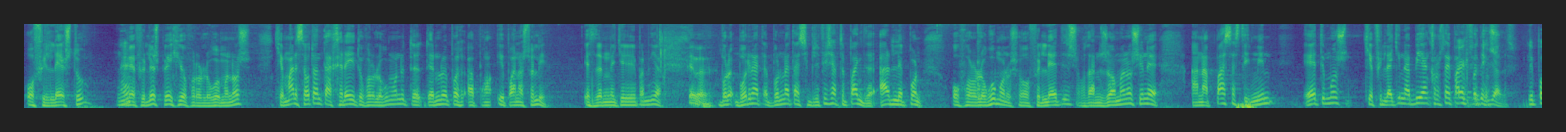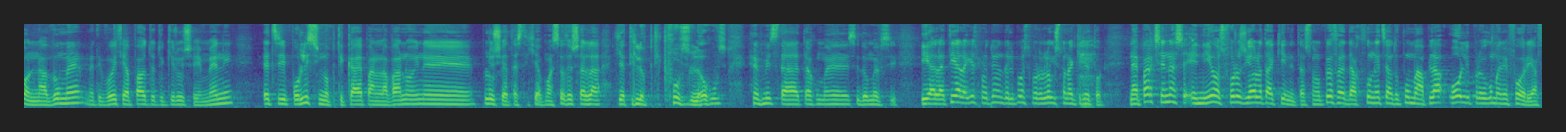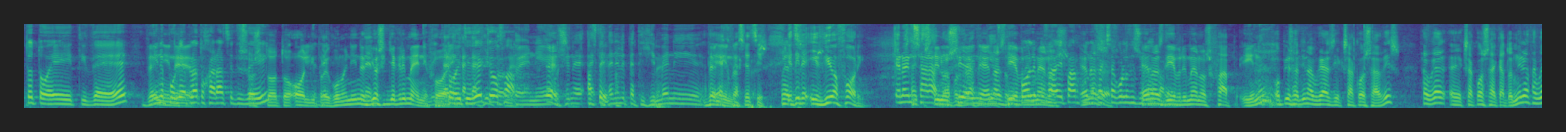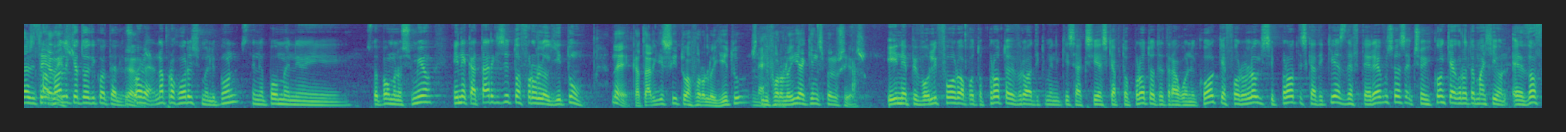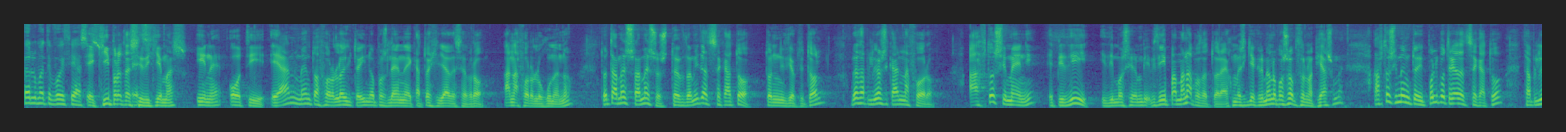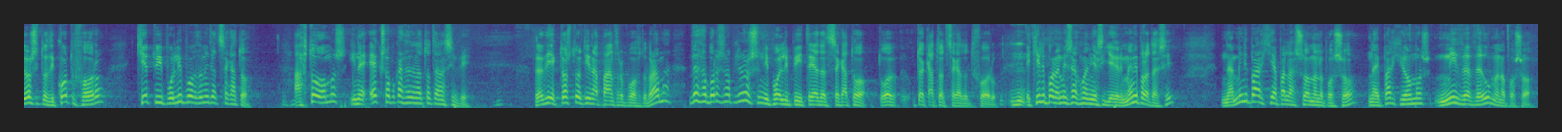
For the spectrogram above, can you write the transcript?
οφειλέ του Ναι. με οφειλέ που έχει ο φορολογούμενος και μάλιστα όταν τα χρέη του φορολογούμενου τε- τελούν υπό, από, υπό αναστολή. Έτσι δεν είναι, κύριε Πανδιά. Ε, βέβαια. μπορεί, μπορεί, να, τα- μπορεί να τα συμψηφίσει αυτεπάγγελτα. Άρα λοιπόν ο φορολογούμενος, ο οφειλέτη, ο δανειζόμενος είναι ανα πάσα στιγμή έτοιμος και φυλακή να μπει αν χρωστάει πάνω από 5.000. Έκθετος. Λοιπόν, να δούμε με τη βοήθεια πάντοτε του κυρίου Σεϊμένη. Έτσι, πολύ συνοπτικά επαναλαμβάνω, είναι πλούσια τα στοιχεία που μας έδωσε, αλλά για τηλεοπτικούς λόγους εμείς τα, τα έχουμε συντομεύσει. Οι αλατοί αλλαγές προτείνονται λοιπόν στη φορολόγηση των ακινήτων. Να υπάρξει ένας ενιαίος φόρος για όλα τα ακίνητα, στον οποίο θα ενταχθούν, έτσι να το πούμε απλά, όλοι οι προηγούμενοι φόροι. Αυτό το ΕΕΤΔΕ είναι, πολύ απλά το χαράτσι της ΔΕΗ. Σωστό, το όλοι οι προηγούμενοι είναι δύο συγκεκριμένοι φόροι. Το Δηλαδή, ΕΤΙΔΕ καταρχήν και ο το- ΦΑΠ. Το ενιαίο Έτσι. είναι, Αυτή. δεν είναι πετυχημένη Δεν είναι έκφραση, έτσι. έκφραση. Γιατί είναι οι δύο φόροι. Ενώ είναι 40. Στην όπως ουσία γράφει είναι και ένας στο- Οι υπόλοιποι θα διευρυμένο. υπάρχουν, θα εξακολουθήσουν να Ένας υπάρχουν. διευρυμένος ΦΑΠ είναι, ο οποίος αντί να βγάζει 600 δις, θα βγάζει 600 εκατομμύρια, θα βγάζει 3 Θα δι. βάλει και το δικό τέλος. Βέβαια. Ωραία. Να προχωρήσουμε λοιπόν στην επόμενη, στο επόμενο σημείο. Είναι κατάργηση του αφορολογητού. Ναι, κατάργηση του αφορολογήτου στην φορολογία ακίνητη περιουσίας. Είναι επιβολή φόρου από το πρώτο ευρώ αντικειμενικής αξίας και από το πρώτο τετραγωνικό και φορολόγηση πρώτης κατοικίας δευτερεύουσας εξοχικών και αγροτεμαχίων. Εδώ θέλουμε τη βοήθειά σας. Εκεί η πρόταση δική μας είναι ότι εάν μεν το αφορολόγητο είναι όπως λένε 100.000 ευρώ αναφορολογούμενο, τότε αμέσως αμέσως το 70% των ιδιοκτητών δεν θα πληρώσει κανένα φόρο. Αυτό σημαίνει, επειδή, η δημοσιονομία, επειδή είπαμε ανάποδα τώρα, έχουμε συγκεκριμένο ποσό που θέλουμε να πιάσουμε, αυτό σημαίνει ότι το υπόλοιπο 30% θα πληρώσει το δικό του φόρο και του υπολείπου 70%. Αυτό όμως είναι έξω από κάθε δυνατότητα να συμβεί. Δηλαδή, εκτός του ότι είναι απάνθρωπο αυτό το πράγμα, δεν θα μπορέσει να πληρώσουν οι υπόλοιποι 30% το, το 100% του φόρου. Εκεί λοιπόν εμείς έχουμε μια συγκεκριμένη πρόταση να μην υπάρχει απαλλασσόμενο ποσό, να υπάρχει όμως μη βεβαιούμενο ποσό.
